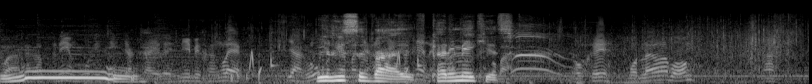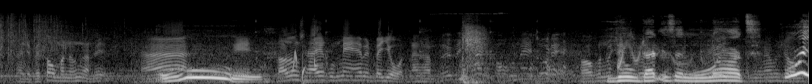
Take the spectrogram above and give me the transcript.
Ooh. Will he survive? Can he make it? โอเคหมดแล้วครับผมเดี๋ยวไปต้มมันนู้นก่อนพี่เราต้องใช้คุณแม่ให้เป็นประโยชน์นะครับ Yo that is a lot อุ้ย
